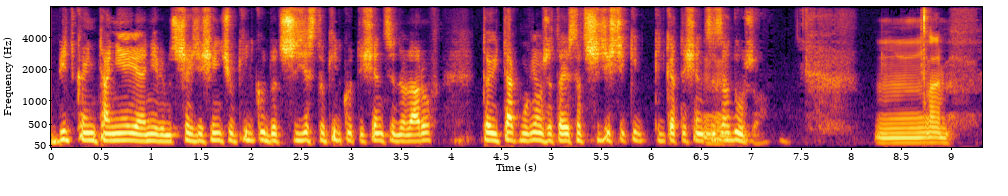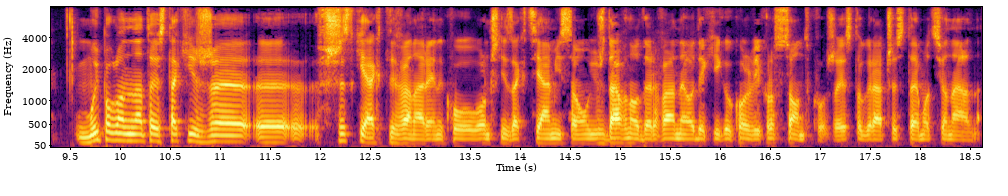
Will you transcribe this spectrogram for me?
Bitcoin tanieje, nie wiem, z 60 kilku do 30 kilku tysięcy dolarów, to i tak mówią, że to jest o 30 kilka tysięcy za mhm. dużo. Mój pogląd na to jest taki, że e, wszystkie aktywa na rynku, łącznie z akcjami, są już dawno oderwane od jakiegokolwiek rozsądku, że jest to gra czysto emocjonalna.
